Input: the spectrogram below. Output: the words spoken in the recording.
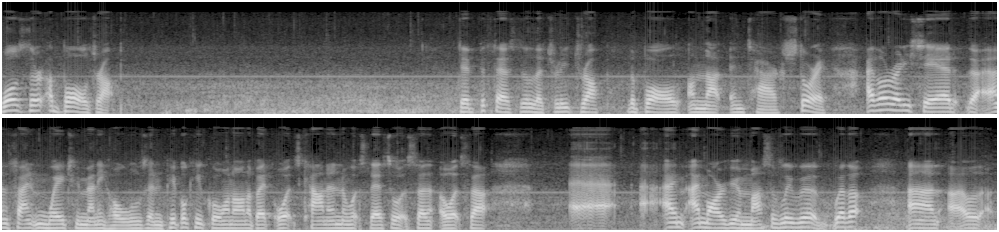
was there a ball drop? Did Bethesda literally drop the ball on that entire story? I've already said that I'm finding way too many holes, and people keep going on about oh it's canon, oh it's this, oh it's that, oh it's that. Uh, I'm I'm arguing massively with, with it, and I'll, a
